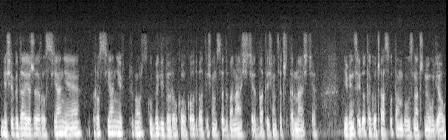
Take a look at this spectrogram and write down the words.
mnie się wydaje, że Rosjanie, Rosjanie w Primorsku byli do roku około 2012-2014. Mniej więcej do tego czasu tam był znaczny udział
